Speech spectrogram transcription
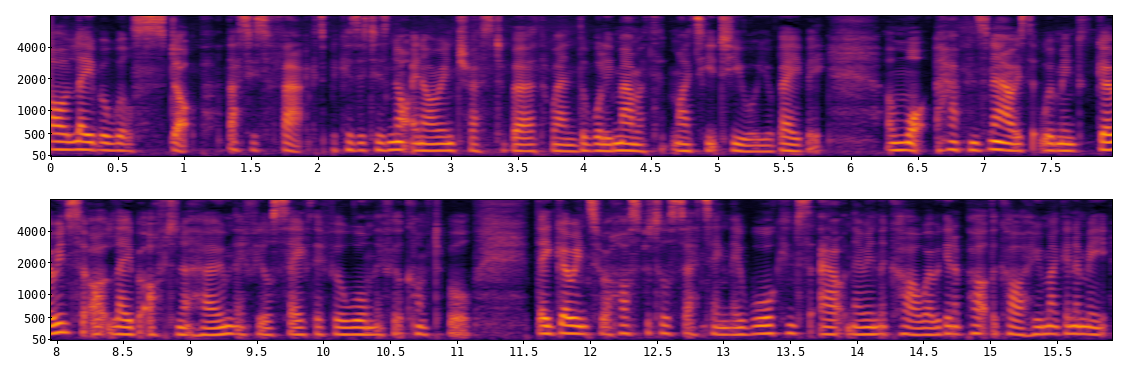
our labour will stop. That is fact because it is not in our interest to birth when the woolly mammoth might eat you or your baby. And what happens now is that women go into labour often at home. They feel safe, they feel warm, they feel comfortable. They go into a hospital setting. They walk into out and they're in the car. Where we're going to park the car? Who am I going to meet?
